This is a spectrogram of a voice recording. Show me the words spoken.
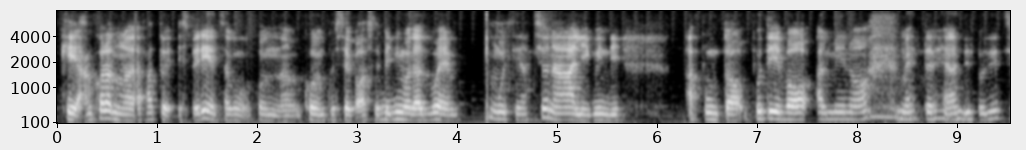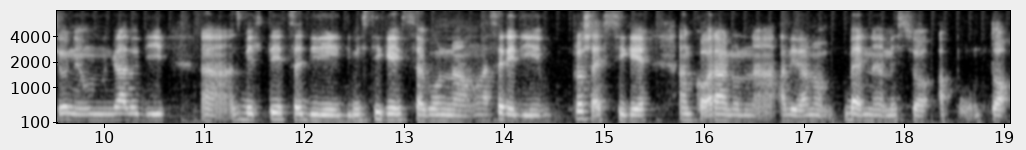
che ancora non aveva fatto esperienza con, con, con, queste cose. Venivo da due multinazionali, quindi appunto potevo almeno mettere a disposizione un grado di uh, sveltezza e di dimestichezza con una serie di processi che ancora non avevano ben messo a punto.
